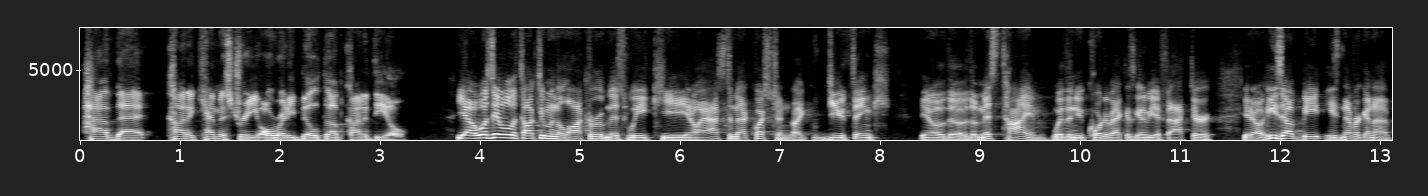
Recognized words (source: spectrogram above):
have that kind of chemistry already built up kind of deal? Yeah, I was able to talk to him in the locker room this week. He, you know, I asked him that question. Like, do you think you know the the missed time with a new quarterback is going to be a factor. You know, he's upbeat. He's never going to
